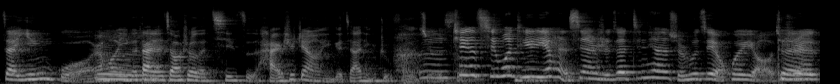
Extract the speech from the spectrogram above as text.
在英国，然后一个大学教授的妻子还是这样一个家庭主妇的角色。这个其实问题也很现实，在今天的学术界也会有，就是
